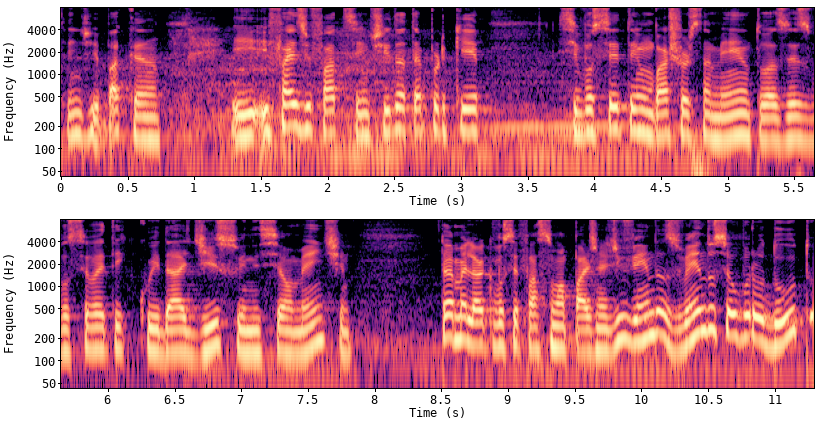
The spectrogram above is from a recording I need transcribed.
entendi, bacana. E, e, faz de fato sentido até porque se você tem um baixo orçamento, às vezes você vai ter que cuidar disso inicialmente. Então é melhor que você faça uma página de vendas, venda o seu produto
